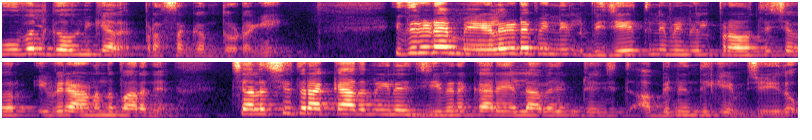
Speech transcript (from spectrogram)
കൂവൽ ഗൗനിക്കാതെ പ്രസംഗം തുടങ്ങി. ഇതിനിടെ മേളയുടെ പിന്നിൽ വിജയത്തിന് പിന്നിൽ പ്രവർത്തിച്ചവർ ഇവരാണെന്ന് പറഞ്ഞ് ചലച്ചിത്ര അക്കാദമിയിലെ ജീവനക്കാരെ എല്ലാവരും രഞ്ജിത്ത് അഭിനന്ദിക്കുകയും ചെയ്തു.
